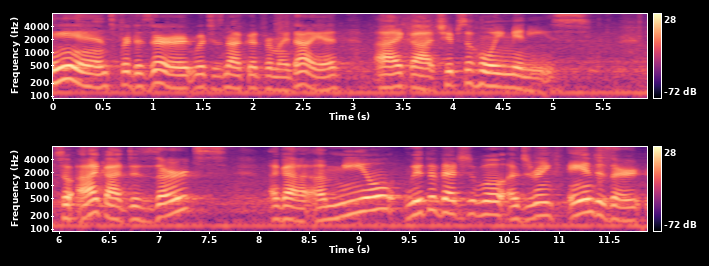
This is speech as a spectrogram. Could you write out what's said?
And for dessert, which is not good for my diet, I got Chips Ahoy minis. So I got desserts, I got a meal with a vegetable, a drink, and dessert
